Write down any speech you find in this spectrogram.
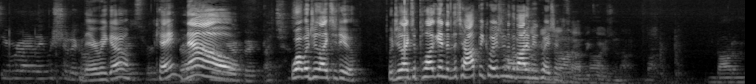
See, Riley, we should have. There we go. Okay. That's Now, pretty epic. I just- what would you like to do? Would you like to plug into the top equation or the oh, bottom Plug into equation? The top equation. Bottom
